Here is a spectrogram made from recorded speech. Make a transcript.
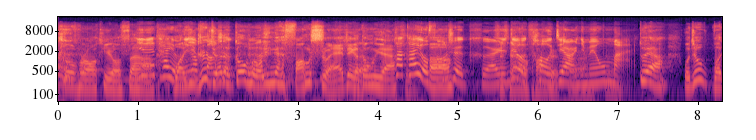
GoPro Hero 三、啊，因为它有那个我一直觉得 GoPro 应该防水 这个东西。它它有防水壳，啊人家有套件你没有买。对啊，我就我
